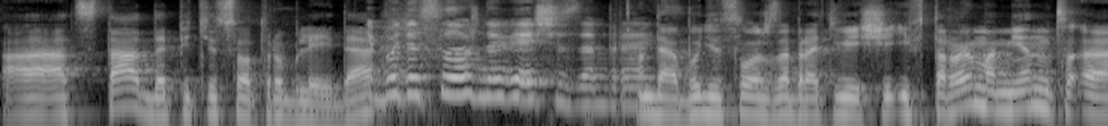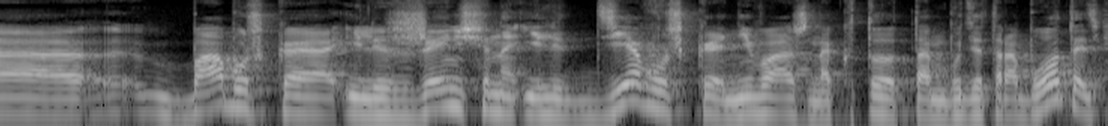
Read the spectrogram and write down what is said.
а, от 100 до 500 рублей, да? И будет сложно вещи забрать. Да, будет сложно забрать вещи. И второй момент, э, бабушка или женщина или девушка, неважно, кто там будет работать,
